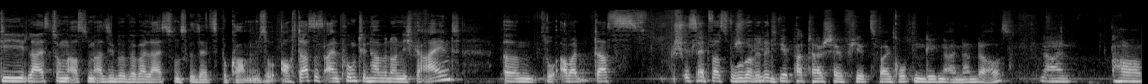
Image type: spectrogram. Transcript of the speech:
die Leistungen aus dem Asylbewerberleistungsgesetz bekommen. So, auch das ist ein Punkt, den haben wir noch nicht geeint. Ähm, so, aber das ist etwas, worüber wir reden. Ihr Parteichef hier zwei Gruppen gegeneinander aus? Nein. Äh,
